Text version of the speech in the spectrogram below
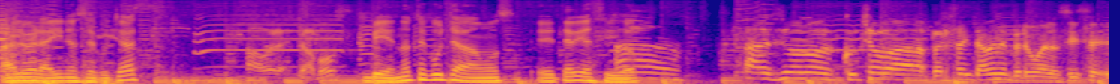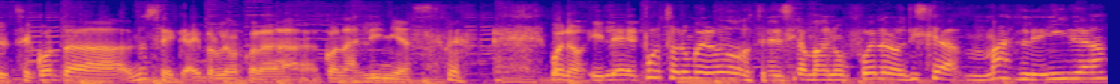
Albert, ¿ahí nos escuchás? Bien, no te escuchábamos, eh, te había sido. Ah, ah, no, no, escuchaba perfectamente, pero bueno, si se, corta, no sé, hay problemas con, las líneas. bueno, y el puesto número dos, te decía Manu, fue la noticia más leída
